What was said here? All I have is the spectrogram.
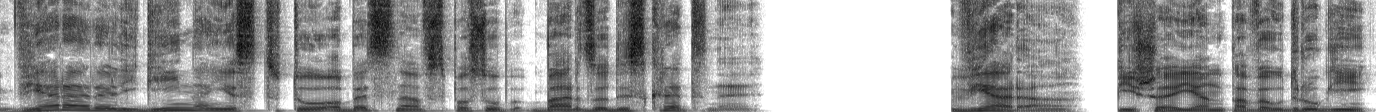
Wiara religijna jest tu obecna w sposób bardzo dyskretny. Wiara, pisze Jan Paweł II,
